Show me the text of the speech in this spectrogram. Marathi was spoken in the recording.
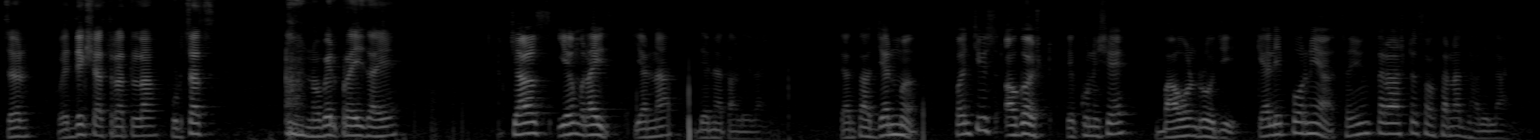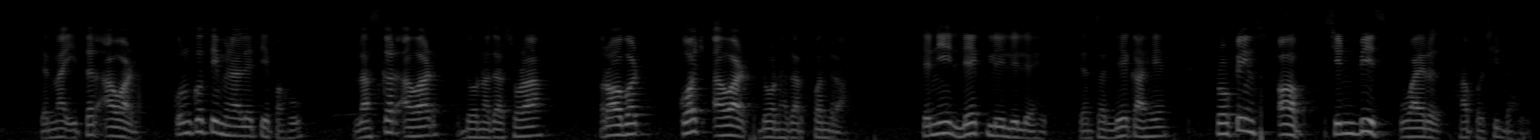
तर वैद्यकशास्त्रातला पुढचाच नोबेल प्राईज आहे चार्ल्स एम राईज यांना देण्यात आलेला आहे. त्यांचा जन्म पंचवीस ऑगस्ट एकोणीसशे बावन्न रोजी कॅलिफोर्निया संयुक्त राष्ट्र संस्थानात झालेला आहे. त्यांना इतर अवॉर्ड कोणकोणते मिळाले ते पाहू. लास्कर अवॉर्ड दोन हजार सोळा रॉबर्ट कोच अवॉर्ड दोन हजार पंधरा. त्यांनी लेख लिहिलेले आहेत. त्यांचा लेख आहे प्रोटीन्स ऑफ सिनबीस व्हायरस हा प्रसिद्ध आहे.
